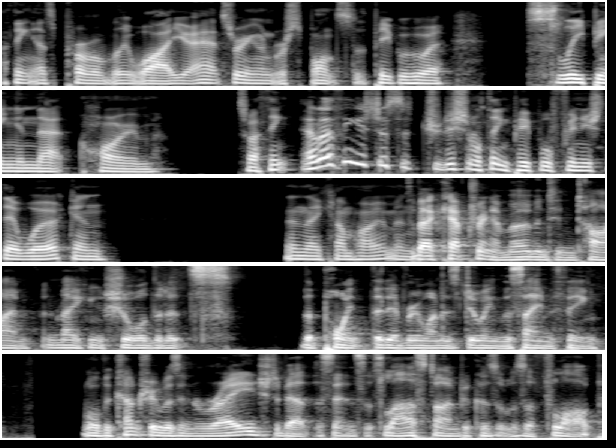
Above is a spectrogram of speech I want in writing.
I think that's probably why you're answering in response to the people who are sleeping in that home. So I think, and I think it's just a traditional thing. People finish their work and then they come home It's and about capturing a moment in time and making sure that it's the point that everyone is doing the same thing. Well, the country was enraged about the census last time because it was a flop,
